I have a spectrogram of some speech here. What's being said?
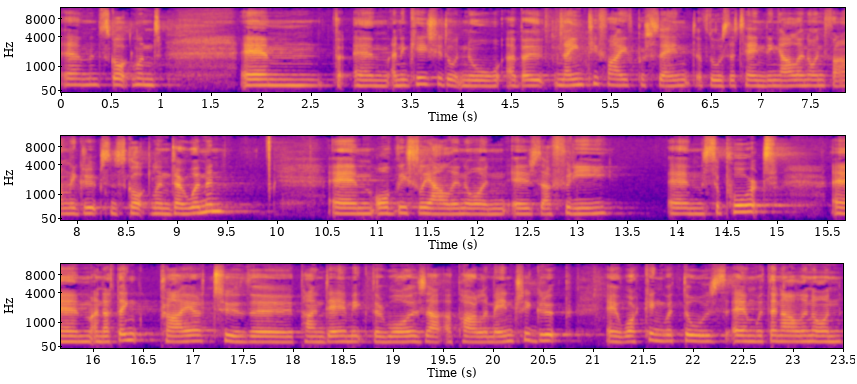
in Scotland. Um, um, and in case you don't know, about 95% of those attending Al-Anon family groups in Scotland are women. Um, obviously, Al-Anon is a free um, support. Um, and I think prior to the pandemic, there was a, a parliamentary group uh, working with those um, within Al-Anon.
